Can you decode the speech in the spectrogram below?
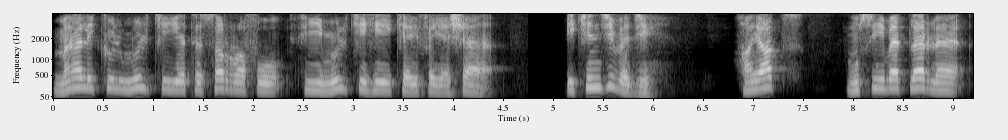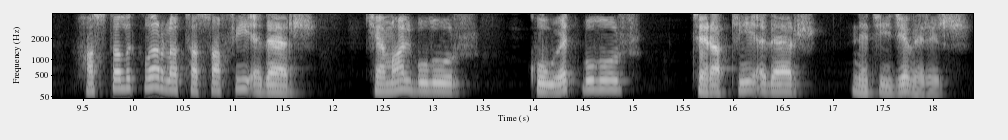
Malikül mülki yetesarrafu fi mülkihi keyfe yeşâ. İkinci vecih. Hayat musibetlerle, hastalıklarla tasaffi eder, kemal bulur, kuvvet bulur, terakki eder, netice verir.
